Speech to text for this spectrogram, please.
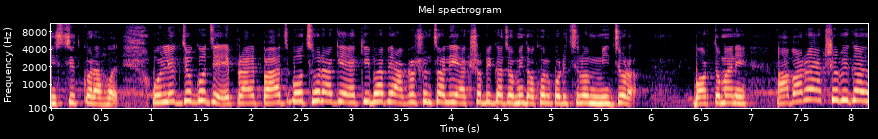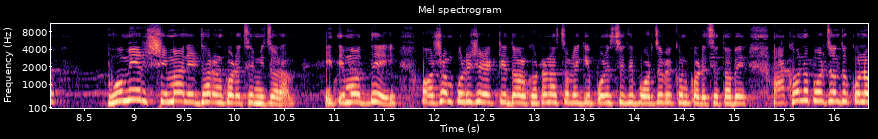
নিশ্চিত করা হয়। উল্লেখযোগ্য যে প্রায় পাঁচ বছর আগে একইভাবে আগ্রাসন চালিয়ে একশো বিঘা জমি দখল করেছিল মিজোরাম। বর্তমানে আবারও একশো বিঘা ভূমির সীমা নির্ধারণ করেছে মিজোরাম। ইতিমধ্যেই অসম পুলিশের একটি দল ঘটনাস্থলে গিয়ে পরিস্থিতি পর্যবেক্ষণ করেছে, তবে এখনও পর্যন্ত কোনো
